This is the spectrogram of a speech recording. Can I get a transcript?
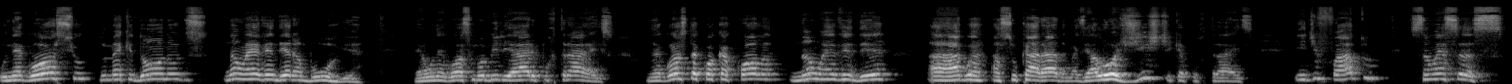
o negócio do McDonald's não é vender hambúrguer, é um negócio imobiliário por trás. O negócio da Coca-Cola não é vender a água açucarada, mas é a logística por trás. E, de fato, são essas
